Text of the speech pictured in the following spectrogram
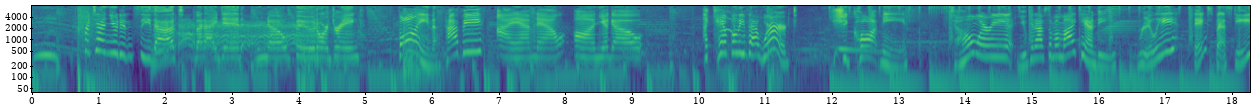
Pretend you didn't see that. But I did. No food or drink. Fine. Happy? I am now. On you go. I can't believe that worked. She caught me. Don't worry. You can have some of my candy. Really? Thanks, bestie.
